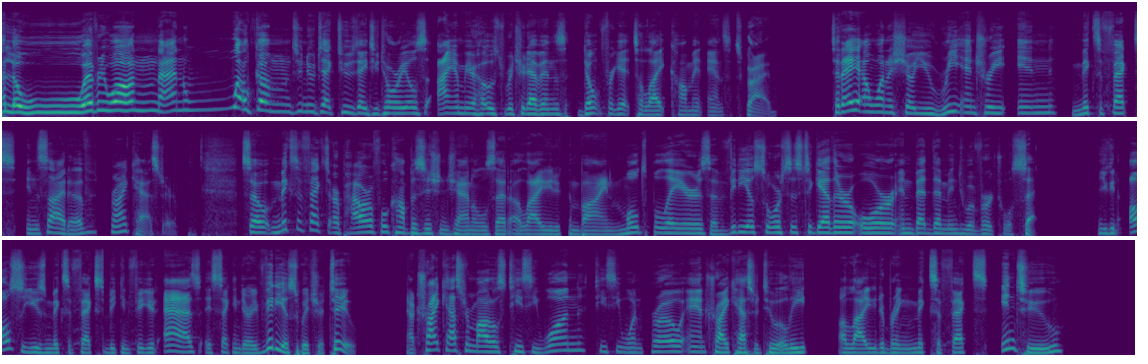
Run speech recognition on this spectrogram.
Hello, everyone, and welcome to NewTek Tuesday Tutorials. I am your host, Richard Evans. Don't forget to like, comment, and subscribe. Today, I want to show you re-entry in mix effects inside of TriCaster. So, mix effects are powerful composition channels that allow you to combine multiple layers of video sources together or embed them into a virtual set. You can also use mix effects to be configured as a secondary video switcher, too. Now, TriCaster models TC1, TC1 Pro, and TriCaster 2 Elite allow you to bring mix effects into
